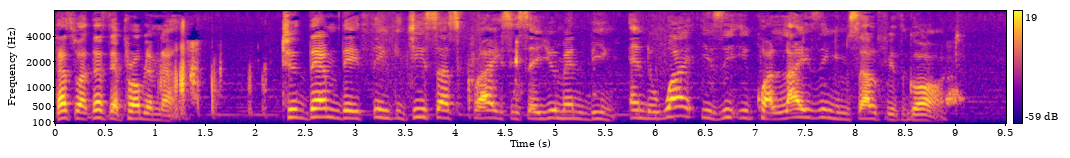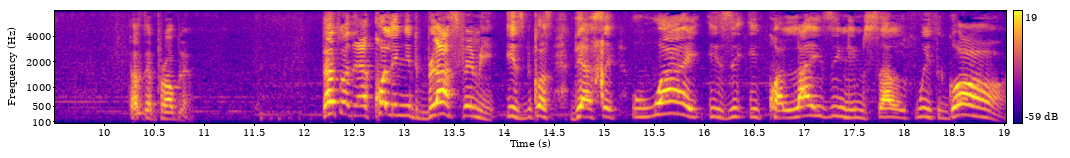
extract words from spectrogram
That's what that's their problem now. To them, they think Jesus Christ is a human being. And why is he equalizing himself with God? That's the problem. That's why they are calling it blasphemy, is because they are saying, why is he equalizing himself with God?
